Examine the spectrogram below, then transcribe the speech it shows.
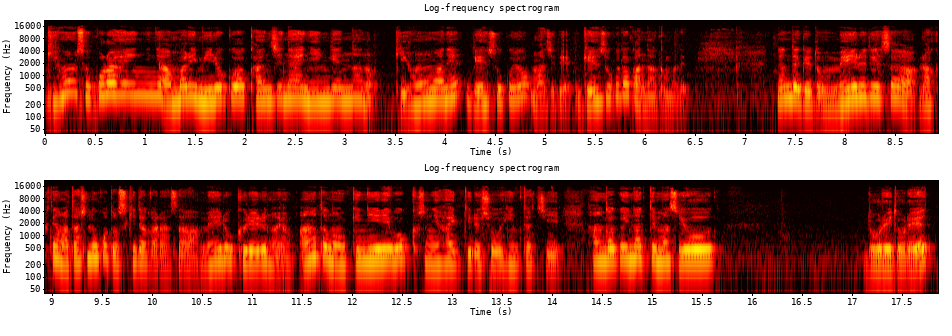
基本そこら辺にねあんまり魅力は感じない人間なの。基本はね原則よマジで。原則だからなあくまで。なんだけどメールでさ楽天私のこと好きだからさメールをくれるのよ。あなたのお気に入りボックスに入ってる商品たち半額になってますよ。どれどれ？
